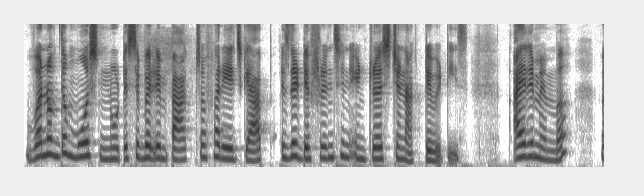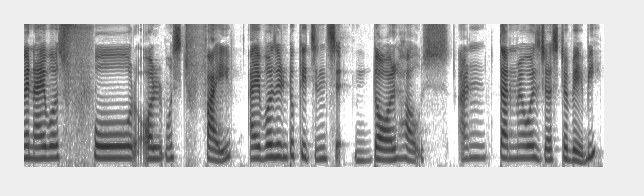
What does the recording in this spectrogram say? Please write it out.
One of the most noticeable impacts of our age gap is the difference in interest in activities. I remember when I was four, almost five, I was into kitchen set, dollhouse, and Tanmay was just a baby.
